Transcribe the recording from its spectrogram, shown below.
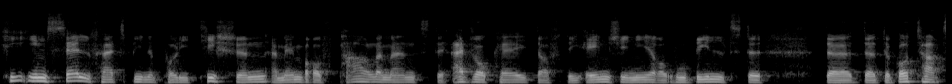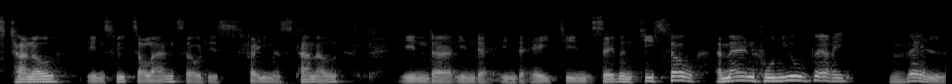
He himself had been a politician, a member of parliament, the advocate of the engineer who built the, the, the, the Gotthard Tunnel in Switzerland, so this famous tunnel in the, in the, in the 1870s. So a man who knew very well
